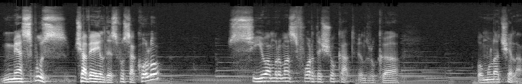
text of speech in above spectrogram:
mi-a spus ce avea el de spus acolo și eu am rămas foarte șocat pentru că omul acela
